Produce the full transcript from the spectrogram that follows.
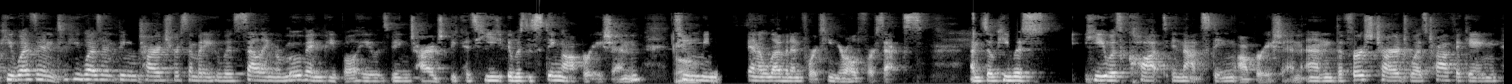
he wasn't he wasn't being charged for somebody who was selling or moving people. He was being charged because he it was a sting operation to Oh. meet an 11 and 14 year old for sex, and so he was he was caught in that sting operation. And the first charge was trafficking.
